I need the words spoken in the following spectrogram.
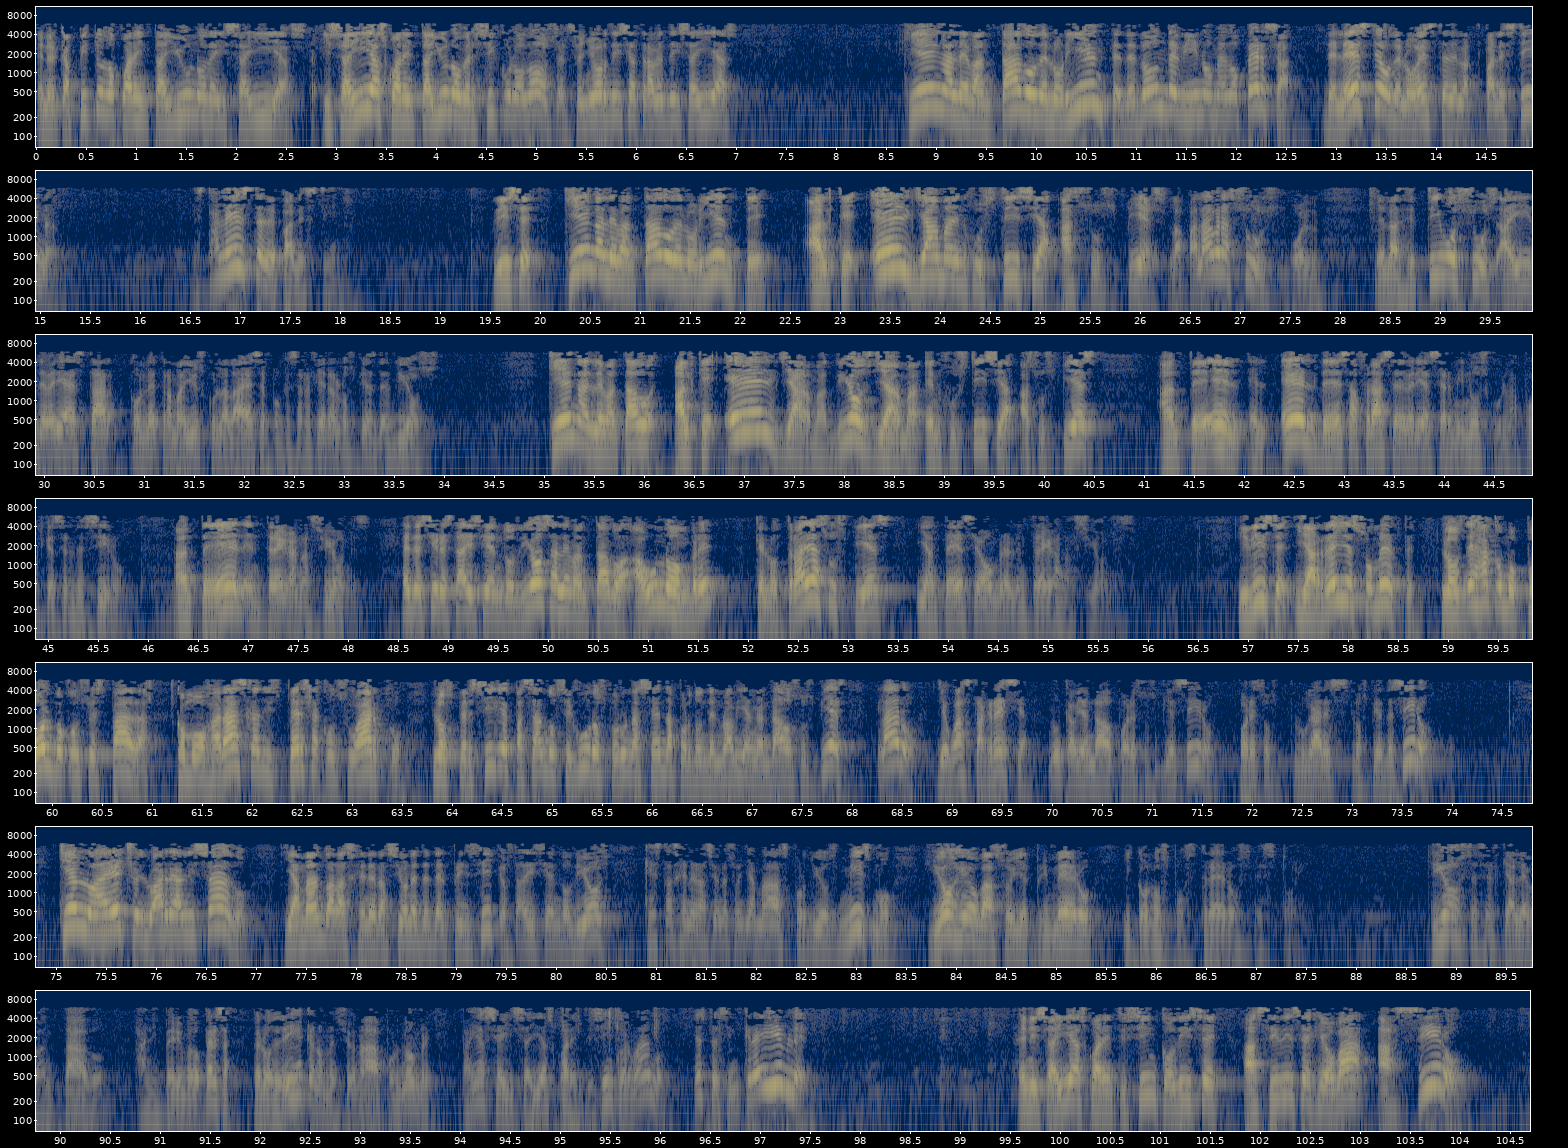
En el capítulo 41 de Isaías, Isaías 41, versículo 2, el Señor dice a través de Isaías, ¿quién ha levantado del oriente? ¿De dónde vino Medo Persa? ¿Del este o del oeste de la Palestina? Está al este de Palestina. Dice, ¿quién ha levantado del oriente al que él llama en justicia a sus pies? La palabra sus o el, adjetivo sus ahí debería estar con letra mayúscula la S porque se refiere a los pies de Dios. ¿Quién ha levantado al que él llama, Dios llama en justicia a sus pies ante él? El él de esa frase debería ser minúscula porque es el de Ciro. Ante él entrega naciones. Es decir, está diciendo, Dios ha levantado a un hombre que lo trae a sus pies y ante ese hombre le entrega naciones. Y dice, y a reyes somete, los deja como polvo con su espada, como hojarasca dispersa con su arco, los persigue pasando seguros por una senda por donde no habían andado sus pies. Claro, llegó hasta Grecia, nunca había andado por esos pies Ciro, por esos lugares los pies de Ciro. ¿Quién lo ha hecho y lo ha realizado? llamando a las generaciones desde el principio. Está diciendo Dios que estas generaciones son llamadas por Dios mismo. Yo Jehová soy el primero y con los postreros estoy. Dios es el que ha levantado al imperio medo-persa. Pero le dije que no mencionaba por nombre. Váyase a Isaías 45, hermanos. Esto es increíble. En Isaías 45 dice, así dice Jehová a Ciro.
